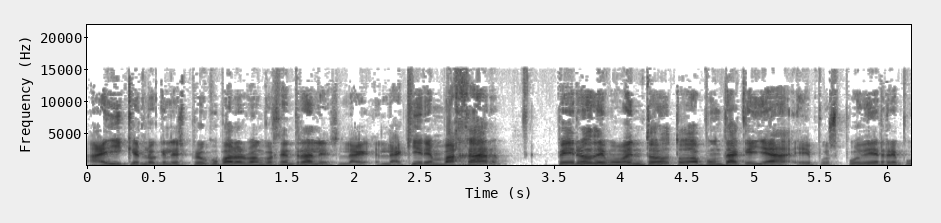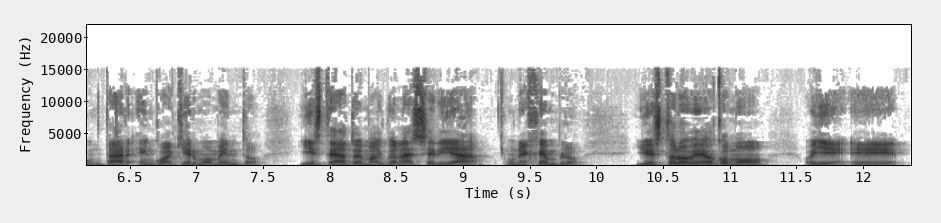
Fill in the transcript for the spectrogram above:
ahí, que es lo que les preocupa a los bancos centrales. La, quieren bajar, pero de momento todo apunta a que ya eh, pues puede repuntar en cualquier momento. Y este dato de McDonald's sería un ejemplo. Yo esto lo veo como, oye, eh,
